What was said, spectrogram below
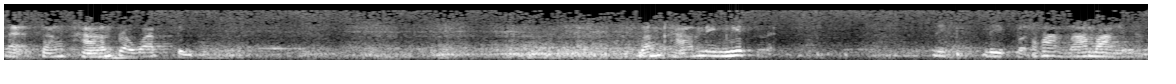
และสังขารประวัติสังขารนิมิตเนี่ยนี่นี่ว่างน้ำว่างยัง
